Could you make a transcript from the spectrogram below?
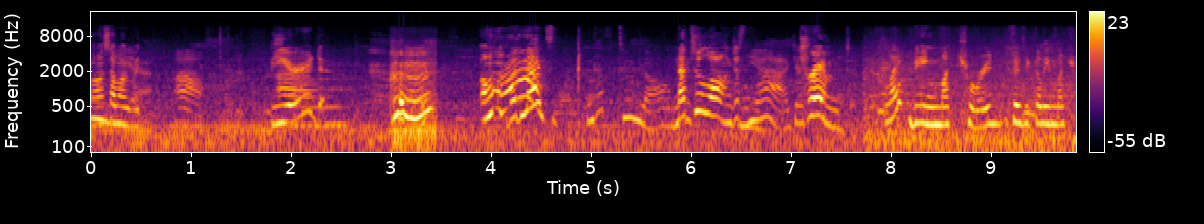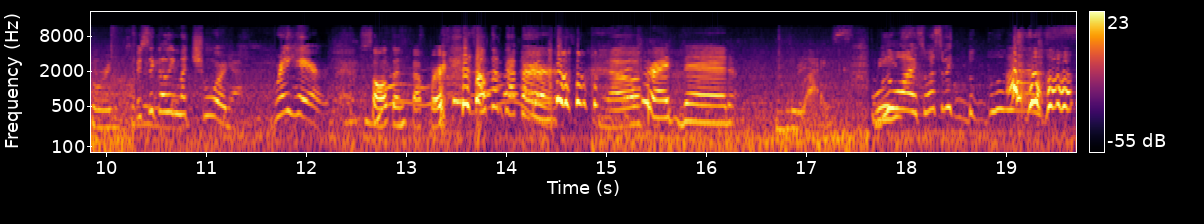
Oh, someone with Ah. beard? Um, oh, but not not too long. not too long, just Yeah, just trimmed, like being matured, physically matured. physically matured, gray hair, Salt and pepper. salt and pepper. no. Right there, blue eyes. Blue eyes. What's with the blue eyes?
